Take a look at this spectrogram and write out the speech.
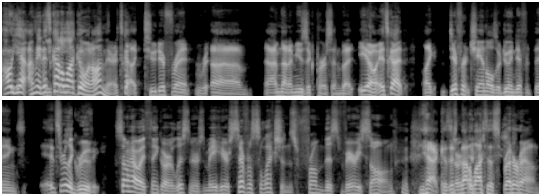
Oh yeah, I mean it's got a lot going on there. It's got like two different. Uh, I'm not a music person, but you know, it's got like different channels are doing different things. It's really groovy. Somehow, I think our listeners may hear several selections from this very song. Yeah, because there's not a lot to spread around.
